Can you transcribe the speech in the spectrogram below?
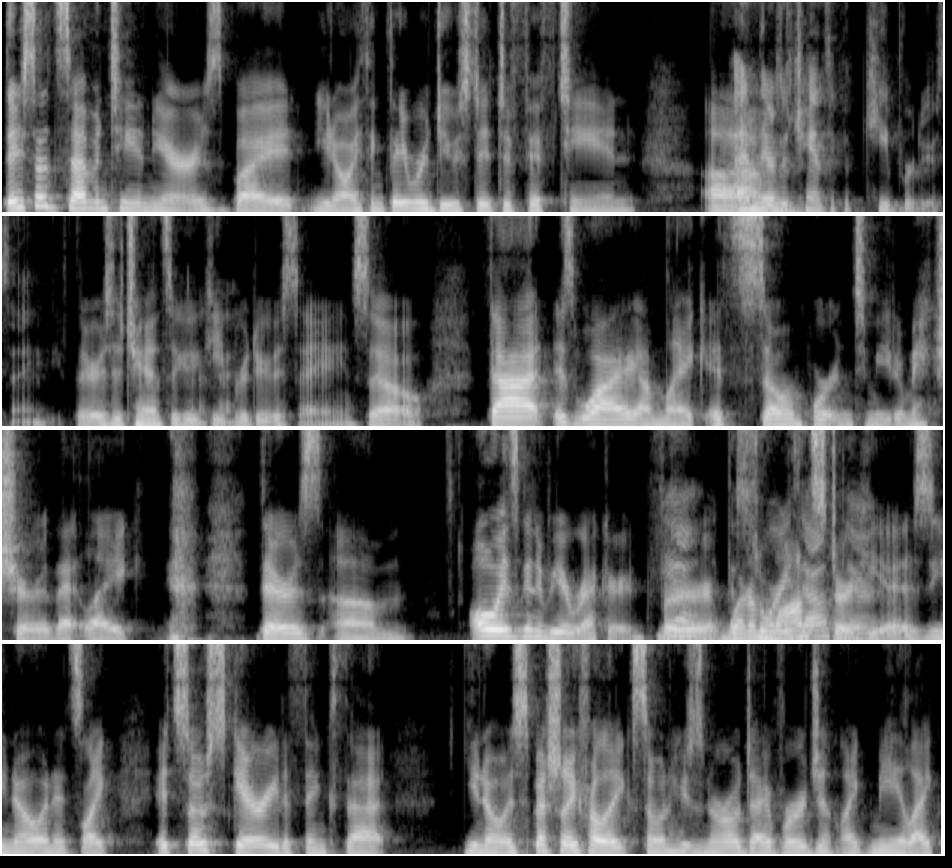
they said 17 years, but you know, I think they reduced it to 15. Um, and there's a chance it could keep reducing. there is a chance it could keep reducing. So that is why I'm like, it's so important to me to make sure that like there's um always going to be a record for Yeah, what a monster he is, you know, and it's like it's so scary to think that, you know, especially for like someone who's neurodivergent like me, like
